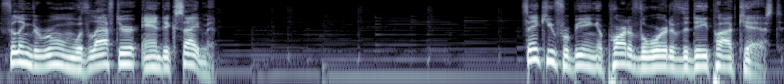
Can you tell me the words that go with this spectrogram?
filling the room with laughter and excitement. Thank you for being a part of the Word of the Day podcast.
